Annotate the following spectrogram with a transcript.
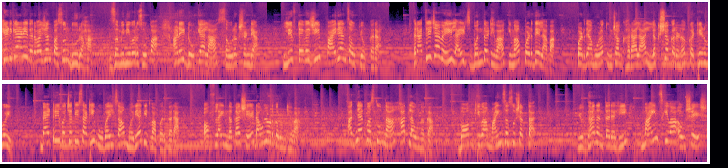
खिडक्या आणि दरवाजांपासून दूर राहा. जमिनीवर झोपा आणि डोक्याला संरक्षण द्या. लिफ्ट ऐवजी पायऱ्यांचा उपयोग करा. रात्रीच्या वेळी लाईट्स बंद ठेवा किंवा पडदे लावा. पडद्यामुळे तुमच्या घराला लक्ष करणं कठीण होईल. बॅटरी बचतीसाठी मोबाईलचा मर्यादित वापर करा. ऑफलाईन नकाशे डाउनलोड करून ठेवा. अज्ञात वस्तूंना हात लावू नका. बॉम्ब किंवा माइन्स असू शकतात. युद्धानंतरही माइन्स किंवा अवशेष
